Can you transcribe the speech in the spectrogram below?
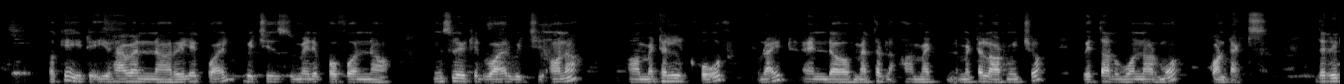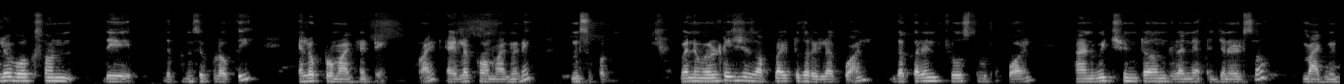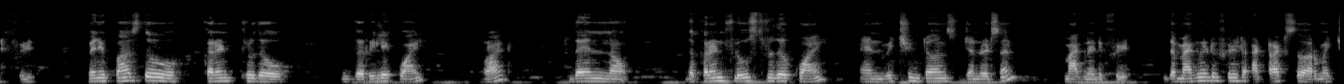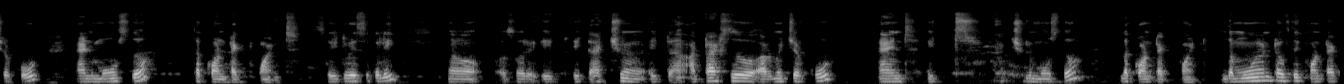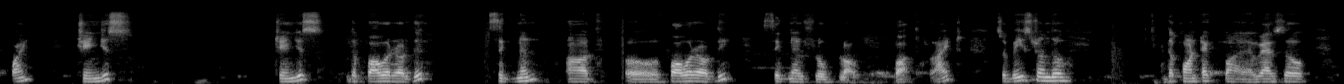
Okay, it, you have an uh, relay coil which is made up of an uh, insulated wire which on a, a metal core, right? And metal, met, metal armature with one or more contacts. The relay works on the the principle of the electromagnetic right electromagnetic principle when a voltage is applied to the relay coil the current flows through the coil and which in turn generates a magnetic field. When you pass the current through the the relay coil right then uh, the current flows through the coil and which in turn generates a magnetic field. The magnetic field attracts the armature core and moves the the contact point. So it basically uh, sorry it it actually it attracts the armature core and it actually moves the the contact point. The movement of the contact point changes changes the power or the signal or uh, power of the signal flow path right? So based on the the contact as the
